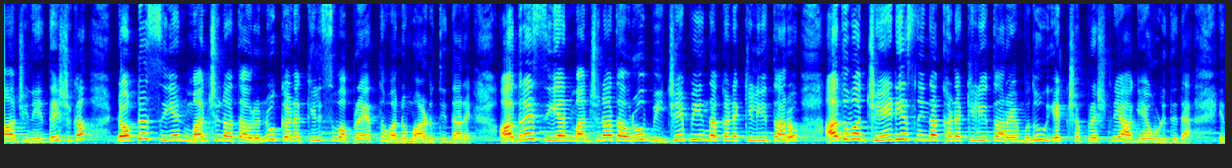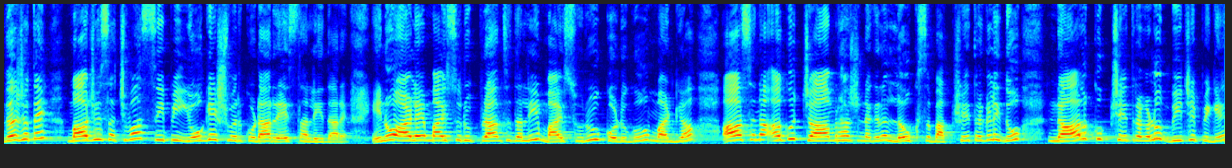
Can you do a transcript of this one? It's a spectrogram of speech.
ಮಾಜಿ ನಿರ್ದೇಶಕ ಡಾಕ್ಟರ್ ಸಿಎನ್ ಮಂಜುನಾಥ್ ಅವರನ್ನು ಕಣಕ್ಕಿಳಿಸುವ ಪ್ರಯತ್ನವನ್ನು ಮಾಡುತ್ತಿದ್ದಾರೆ. ಆದರೆ ಸಿಎನ್ ಮಂಜುನಾಥ್ ಅವರು ಬಿಜೆಪಿಯಿಂದ ಕಣಕ್ಕಿಳಿಯುತ್ತಾರೋ ಅಥವಾ ಜೆಡಿಎಸ್ನಿಂದ ಕಣಕ್ಕಿಳಿಯುತ್ತಾರೋ ಎಂಬುದು ಯಕ್ಷ ಪ್ರಶ್ನೆಯಾಗಿಯೇ ಉಳಿದಿದೆ. ಇದರ ಜೊತೆ ಮಾಜಿ ಸಚಿವ ಸಿಪಿ ಯೋಗೇಶ್ವರ್ ಕೂಡ ರೇಸ್ನಲ್ಲಿ ಇದ್ದಾರೆ. ಇನ್ನು ಹಳೆ ಮೈಸೂರು ಪ್ರಾಂತದಲ್ಲಿ ಮೈಸೂರು, ಕೊಡಗು, ಮಂಡ್ಯ, ಹಾಸನ ಹಾಗೂ ಚಾಮರಾಜನಗರ ಲೋಕಸಭಾ ಕ್ಷೇತ್ರಗಳಿದ್ದು ನಾಲ್ಕು ಕ್ಷೇತ್ರಗಳು ಬಿಜೆಪಿಗೆ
